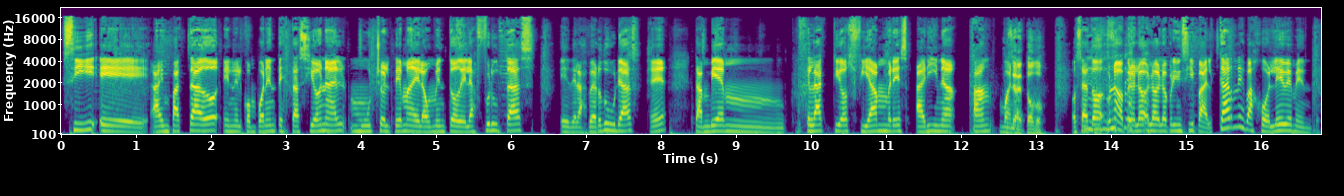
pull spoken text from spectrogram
sí eh, ha impactado en el componente estacional mucho el tema del aumento de las frutas, eh, de las verduras, eh. también lácteos, fiambres, harina, pan, bueno, o sea, de todo. o sea, todo, no, pero lo, lo- lo principal, carnes bajó levemente.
